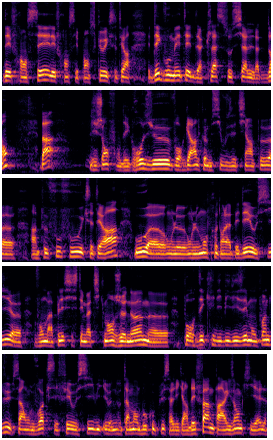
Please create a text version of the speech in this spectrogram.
Des Français, les Français pensent que, etc. Et dès que vous mettez de la classe sociale là-dedans, bah les gens font des gros yeux, vous regardent comme si vous étiez un peu, euh, un peu foufou, etc. Ou euh, on, le, on, le, montre dans la BD aussi, euh, vont m'appeler systématiquement jeune homme pour décrédibiliser mon point de vue. Ça, on voit que c'est fait aussi, notamment beaucoup plus à l'égard des femmes, par exemple, qui, elles,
